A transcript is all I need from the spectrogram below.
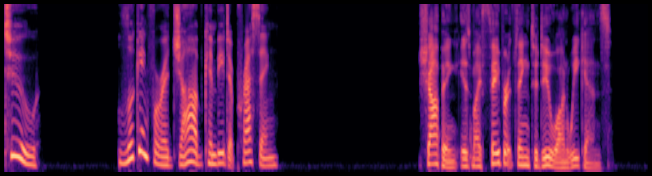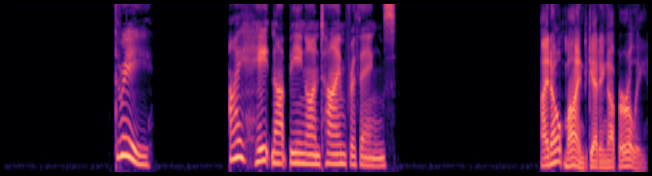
2, Looking for a job can be depressing. Shopping is my favorite thing to do on weekends. 3, I hate not being on time for things. I don't mind getting up early.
